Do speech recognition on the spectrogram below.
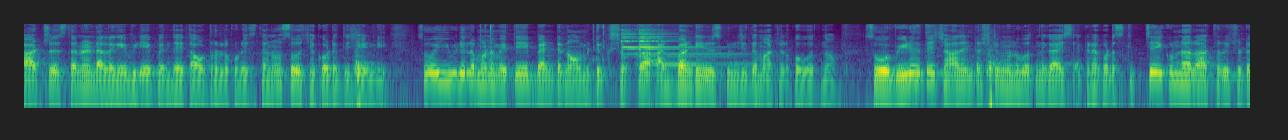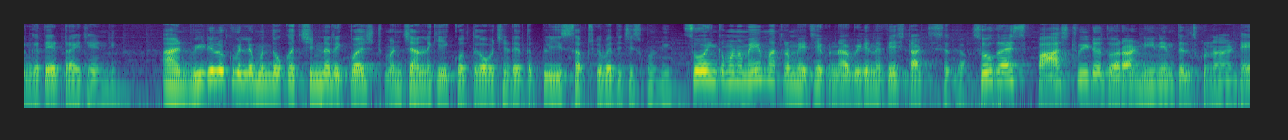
కార్డ్స్ ఇస్తాను అండ్ అలాగే వీడియో అయిపోయిన అయితే అవుటర్లో కూడా ఇస్తాను. సో చెక్అవుట్ అయితే చేయండి. సో ఈ వీడియోలో మనమైతే బెంటన్ ఆమ్ట్రిక్స్ యొక్క అడ్వాంటేజెస్ గురించి అయితే మాట్లాడుకోబోతున్నాం. సో వీడియో అయితే చాలా ఇంట్రెస్టింగ్ ఉండబోతుంది గాయస్ ఎక్కడ కూడా స్కిప్ చేయకుండా లాస్ట్ వరకు చూడడానికి అయితే ట్రై చేయండి. అండ్ వీడియోలోకి వెళ్ళే ముందు ఒక చిన్న రిక్వెస్ట్ మన ఛానల్కి కొత్తగా వచ్చినట్టయితే ప్లీజ్ సబ్స్క్రైబ్ అయితే చేసుకోండి. సో ఇంకా మనం ఏం మాత్రం లేట్ చేయకుండా వీడియోని అయితే స్టార్ట్ చేసేద్దాం. సో గైస్ పాస్ట్ వీడియో ద్వారా నేనేం తెలుసుకున్నా అంటే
